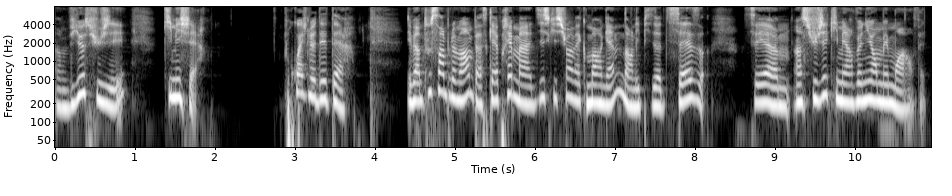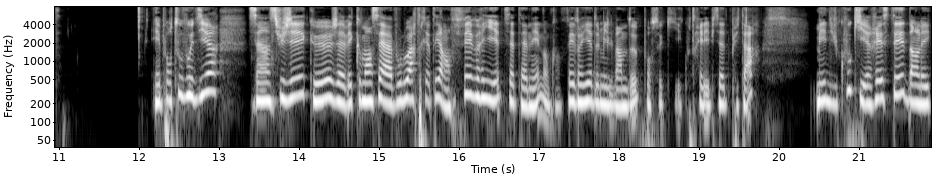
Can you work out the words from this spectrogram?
un vieux sujet qui m'est cher. Pourquoi je le déterre? Eh bien tout simplement parce qu'après ma discussion avec Morgan dans l'épisode 16, c'est euh, un sujet qui m'est revenu en mémoire en fait. Et pour tout vous dire, c'est un sujet que j'avais commencé à vouloir traiter en février de cette année, donc en février 2022 pour ceux qui écouteraient l'épisode plus tard, mais du coup qui est resté dans les,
